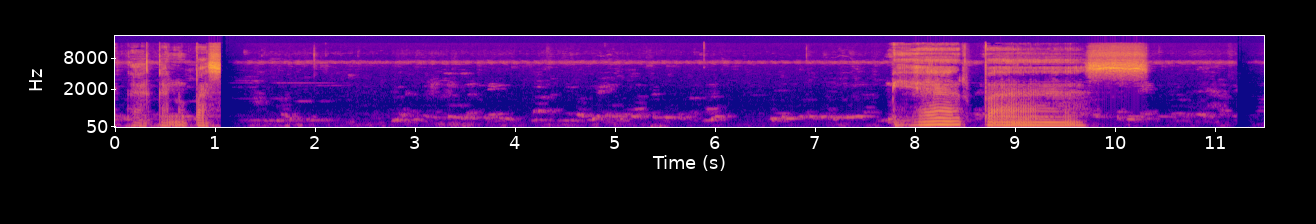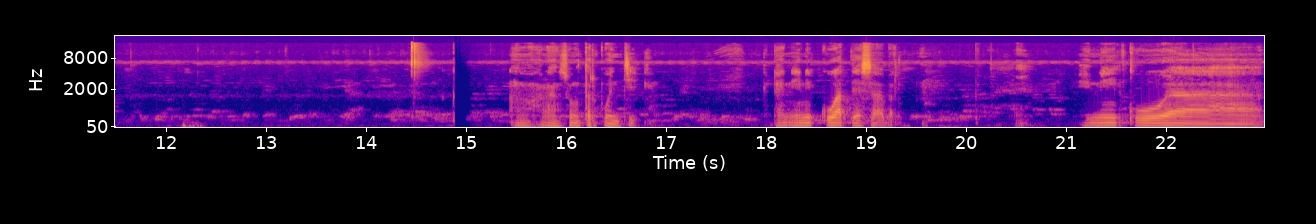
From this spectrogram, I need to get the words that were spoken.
Kita akan lepas. Biar pas. Oh, langsung terkunci. Dan ini kuat ya sahabat. Ini kuat.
